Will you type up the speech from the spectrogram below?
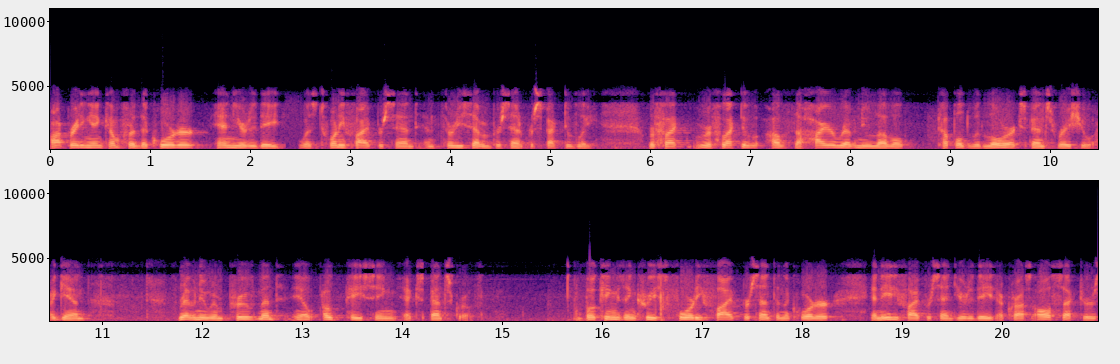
Operating income for the quarter and year to date was 25% and 37% respectively, reflective of the higher revenue level coupled with lower expense ratio. Again, revenue improvement outpacing expense growth. Bookings increased 45% in the quarter and 85% year to date across all sectors,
